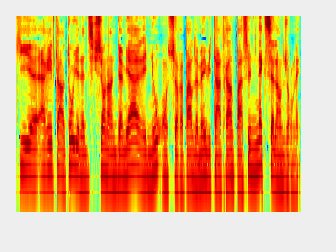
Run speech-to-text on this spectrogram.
qui euh, arrive tantôt. Il y a une discussion dans une demi-heure et nous, on se reparle demain 8h30. Passez une excellente journée.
